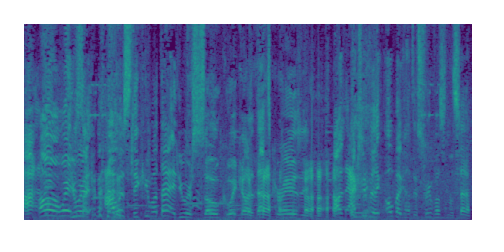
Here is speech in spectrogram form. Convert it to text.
I- Oh, wait you a were, second. I was thinking about that, and you were so quick on it. That's crazy. I was actually be like, oh my god, there's three of us in the setup.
